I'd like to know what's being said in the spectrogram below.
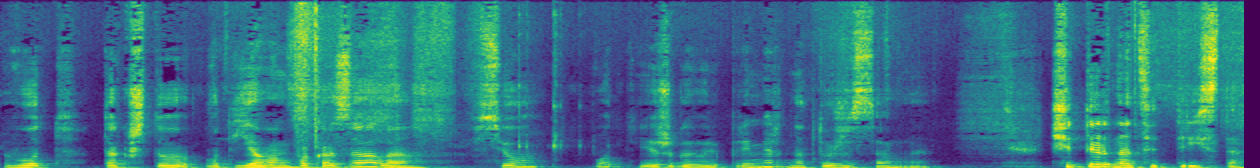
Вот, так что вот я вам показала все. Вот, я же говорю, примерно то же самое. 14 300.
